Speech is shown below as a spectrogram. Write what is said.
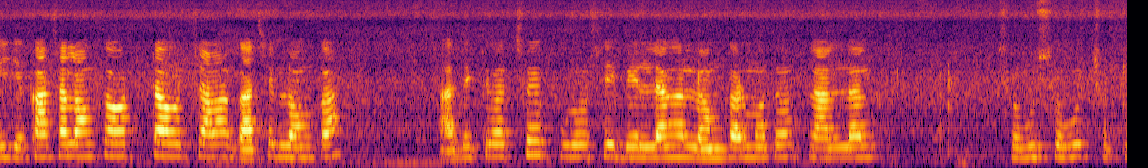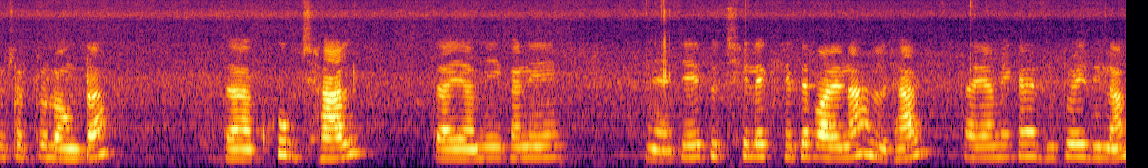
এই যে কাঁচা লঙ্কাটা হচ্ছে আমার গাছের লঙ্কা। আর দেখতে পাচ্ছ, পুরো সেই বেলডাঙার লঙ্কার মতো লাল লাল, সবুজ সবুজ, ছোট্ট ছোট্ট লঙ্কা। তা খুব ঝাল, তাই আমি এখানে যেহেতু ছেলে খেতে পারে না ঝাল, তাই আমি এখানে দুটোই দিলাম।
